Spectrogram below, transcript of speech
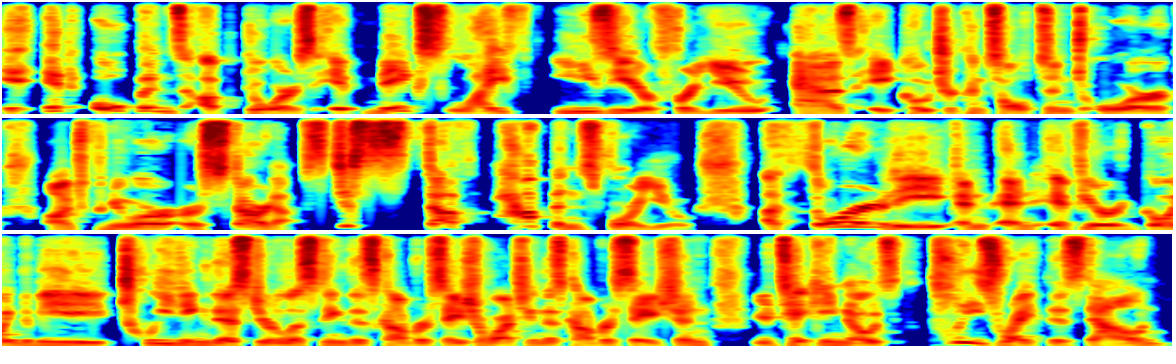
it, it opens up doors. It makes life easier for you as a coach or consultant or entrepreneur or startups. Just stuff happens for you. Authority and and if you're going to be tweeting this, you're listening this conversation, watching this conversation, you're taking notes, please write this down.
